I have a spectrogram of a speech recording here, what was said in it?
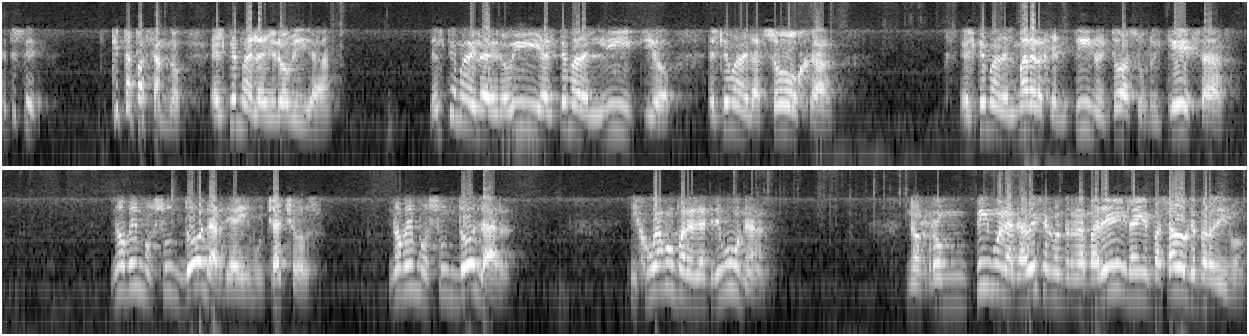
Entonces, ¿qué está pasando? El tema de la hidrovía, el tema de la hidrovía, el tema del litio, el tema de la soja, el tema del mar argentino y todas sus riquezas. No vemos un dólar de ahí, muchachos. No vemos un dólar. Y jugamos para la tribuna. Nos rompimos la cabeza contra la pared el año pasado que perdimos.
